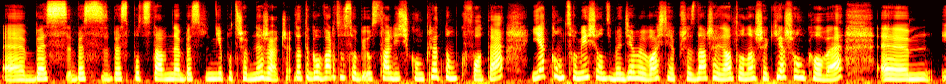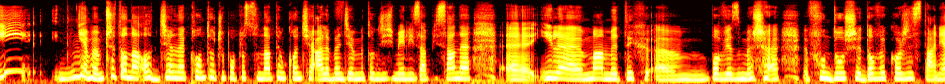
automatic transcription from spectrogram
e, bez, bez, bezpodstawne, bez niepotrzebne rzeczy. Dlatego warto sobie ustalić konkretną kwotę, jaką co miesiąc będziemy właśnie przeznaczać na to nasze kieszonkowe em, i nie wiem, czy to na oddzielne konto, czy po prostu na tym koncie, ale będziemy to gdzieś mieli zapisane, e, ile mamy tych powiedzmy, że funduszy do wykorzystania,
